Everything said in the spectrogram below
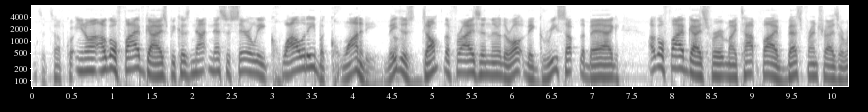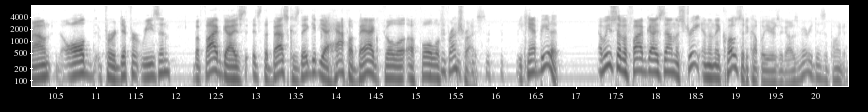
that's a tough. Qu- you know, I'll go five guys because not necessarily quality, but quantity. They just dump the fries in there. They're all they grease up the bag. I'll go five guys for my top five best French fries around, all for a different reason. But five guys, it's the best because they give you a half a bag full of, full of French fries. You can't beat it. And we used to have a Five Guys down the street, and then they closed it a couple years ago. I was very disappointed.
